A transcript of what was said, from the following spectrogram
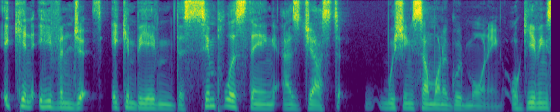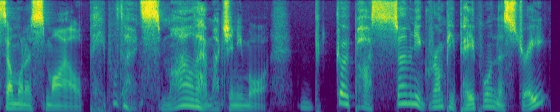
It can even just it can be even the simplest thing as just wishing someone a good morning or giving someone a smile. People don't smile that much anymore. Go past so many grumpy people in the street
